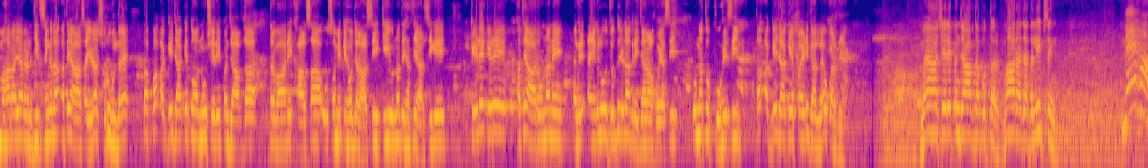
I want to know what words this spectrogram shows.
ਮਹਾਰਾਜਾ ਰਣਜੀਤ ਸਿੰਘ ਦਾ ਇਤਿਹਾਸ ਹੈ ਜਿਹੜਾ ਸ਼ੁਰੂ ਹੁੰਦਾ ਹੈ, ਤਾਂ ਆਪਾਂ ਅੱਗੇ ਜਾ ਕੇ ਤੁਹਾਨੂੰ ਸ਼ੇਰੇ ਪੰਜਾਬ ਦਾ ਦਰਬਾਰ ਏ ਖਾਲਸਾ ਉਸ ਸਮੇਂ ਕਿਹੋ ਜਿਹਾ ਰਾਜ ਸੀ, ਕੀ ਉਹਨਾਂ ਦੇ ਹਥਿਆਰ ਸੀਗੇ ਕਿਹੜੇ ਕਿਹੜੇ ਹਥਿਆਰ ਉਹਨਾਂ ਨੇ ਐਂਗਲੋ ਯੁੱਧ ਜਿਹੜਾ ਅੰਗਰੇਜ਼ਾਂ ਨਾਲ ਹੋਇਆ ਸੀ ਉਹਨਾਂ ਤੋਂ ਖੋਹੇ ਸੀ ਤਾਂ ਅੱਗੇ ਜਾ ਕੇ ਆਪਾਂ ਜਿਹੜੀ ਗੱਲ ਹੈ ਉਹ ਕਰਦੇ ਹਾਂ। ਮੈਂ ਹਾਂ ਸ਼ੇਰੇ ਪੰਜਾਬ ਦਾ ਪੁੱਤਰ ਮਹਾਰਾਜਾ ਦਲੀਪ ਸਿੰਘ। ਮੈਂ ਹਾਂ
